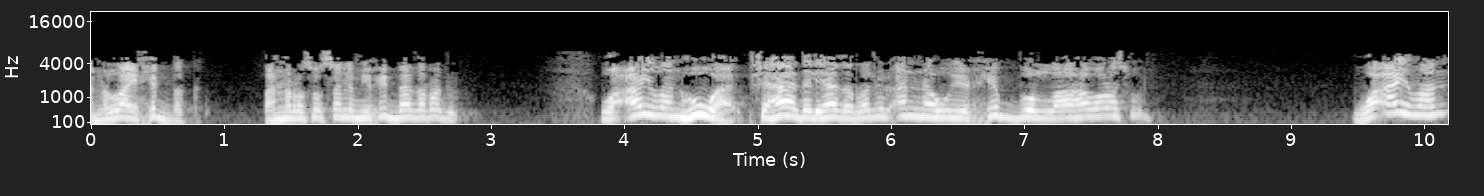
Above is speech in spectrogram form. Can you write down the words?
أن الله يحبك وأن الرسول صلى الله عليه وسلم يحب هذا الرجل. وأيضا هو شهادة لهذا الرجل أنه يحب الله ورسوله. وأيضا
